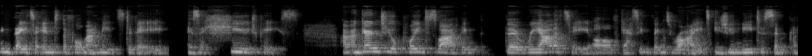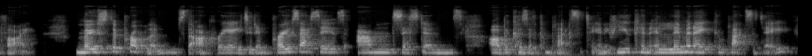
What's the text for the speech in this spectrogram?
getting data into the format it needs to be is a huge piece. And going to your point as well, I think the reality of getting things right is you need to simplify. Most of the problems that are created in processes and systems are because of complexity. And if you can eliminate complexity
